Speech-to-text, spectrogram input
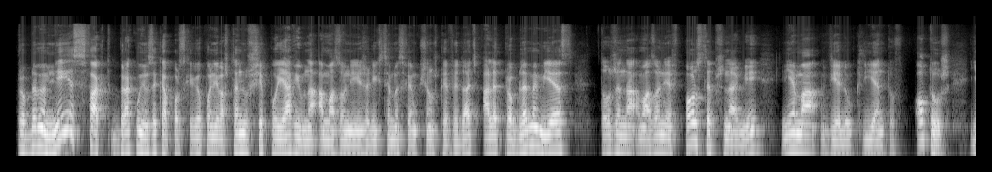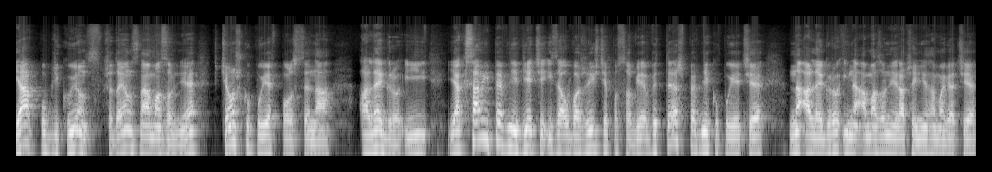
Problemem nie jest fakt braku języka polskiego, ponieważ ten już się pojawił na Amazonie, jeżeli chcemy swoją książkę wydać, ale problemem jest to, że na Amazonie w Polsce przynajmniej nie ma wielu klientów. Otóż ja publikując, sprzedając na Amazonie, wciąż kupuję w Polsce na Allegro i jak sami pewnie wiecie i zauważyliście po sobie, wy też pewnie kupujecie na Allegro i na Amazonie raczej nie zamawiacie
